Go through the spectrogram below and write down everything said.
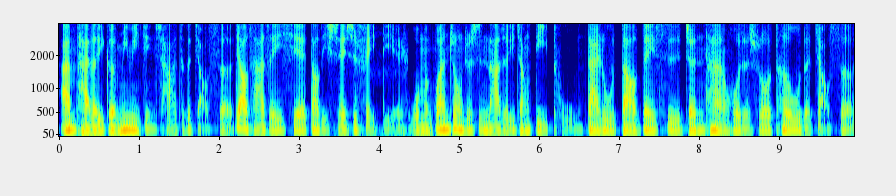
安排了一个秘密警察这个角色调查这一些到底谁是匪谍。我们观众就是拿着一张地图带入到类似侦探或者说特务的角色，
